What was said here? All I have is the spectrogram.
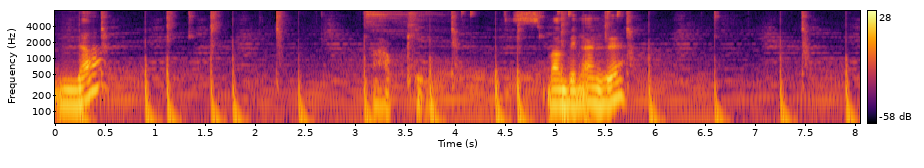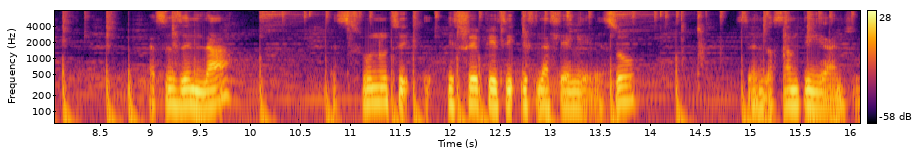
la. Okay. Bumping Andre. As is in la. As soon as it's isifunuthi ishape yethu again. so senza something kanje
